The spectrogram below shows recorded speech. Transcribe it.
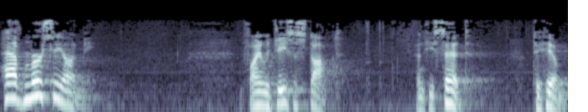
have mercy on me. Finally, Jesus stopped and he said to him,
